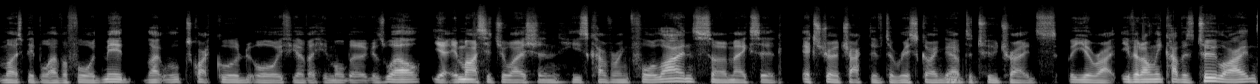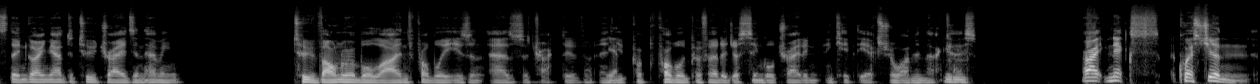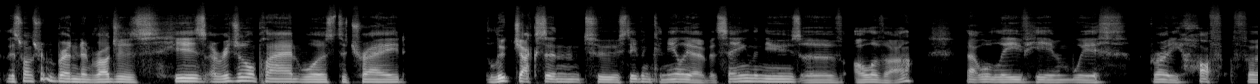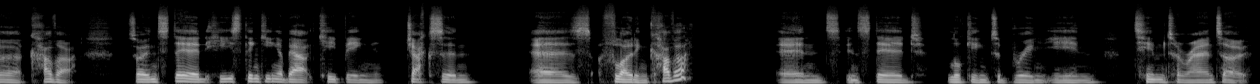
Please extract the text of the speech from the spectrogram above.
most people have a forward mid, like looks quite good. Or if you have a Himmelberg as well. Yeah, in my situation, he's covering four lines, so it makes it extra attractive to risk going down to two trades. But you're right. If it only covers two lines, then going down to two trades and having two vulnerable lines probably isn't as attractive. And Yep. you'd pro- probably prefer to just single trade and, and keep the extra one in that Mhm. case. All right, next question. This one's from Brendan Rogers. His original plan was to trade Luke Jackson to Stephen Coniglio, but seeing the news of Oliver, that will leave him with Brody Hoff for cover. So instead, he's thinking about keeping Jackson as floating cover and instead looking to bring in Tim Taranto.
